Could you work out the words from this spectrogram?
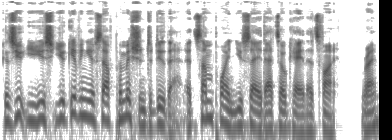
Because you, you you're giving yourself permission to do that. At some point, you say that's okay, that's fine, right?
